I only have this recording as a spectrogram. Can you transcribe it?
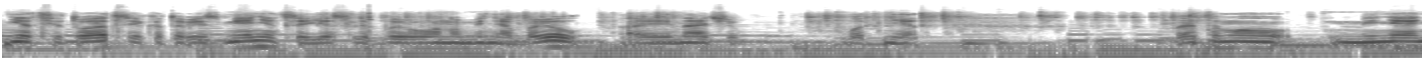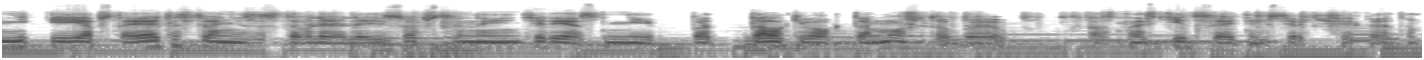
Нет ситуации, которая изменится, если бы он у меня был, а иначе вот нет. Поэтому меня и обстоятельства не заставляли, и собственный интерес не подталкивал к тому, чтобы оснаститься этим сертификатом.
